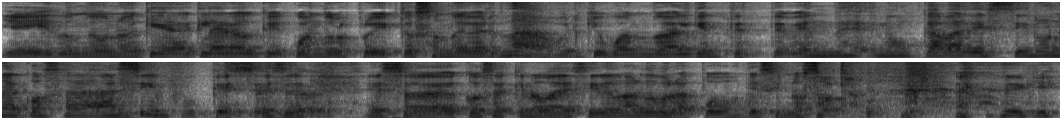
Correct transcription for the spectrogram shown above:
Y ahí es donde uno queda claro que cuando los proyectos son de verdad, porque cuando alguien te, te vende, nunca va a decir una cosa así, porque es- es- Exactamente. esas cosas que no va a decir Eduardo, pero las podemos decir nosotros. que,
